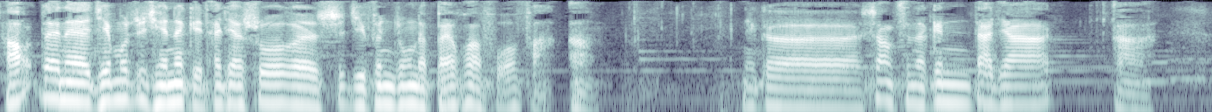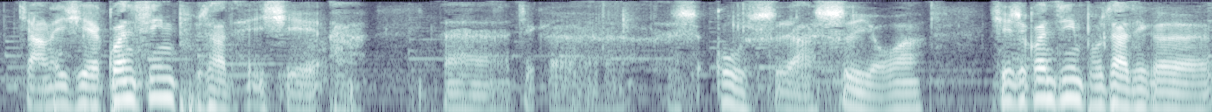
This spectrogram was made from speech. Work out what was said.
好，在呢节目之前呢，给大家说个十几分钟的白话佛法啊。那个上次呢跟大家啊讲了一些观世音菩萨的一些啊呃这个是故事啊事由啊。其实观世音菩萨这个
